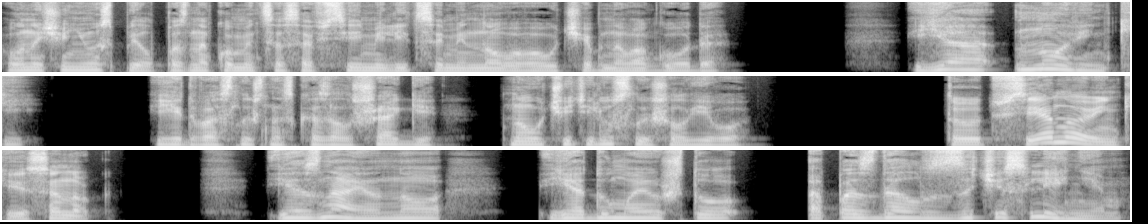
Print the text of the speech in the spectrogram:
он еще не успел познакомиться со всеми лицами нового учебного года. «Я новенький», Едва слышно сказал Шаги, но учитель услышал его. «Тут все новенькие, сынок?» «Я знаю, но я думаю, что опоздал с зачислением».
